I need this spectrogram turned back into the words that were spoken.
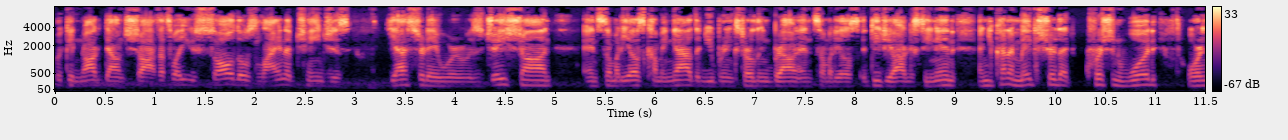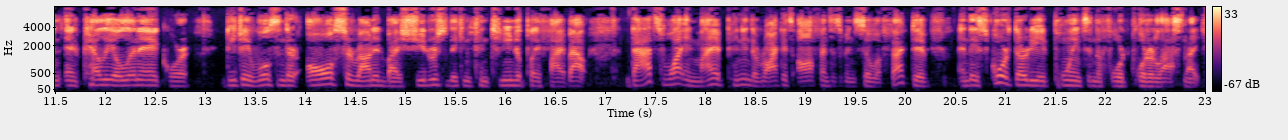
who can knock down shots. That's why you saw those lineup changes yesterday where it was Jae'Sean and somebody else coming out, then you bring Sterling Brown and somebody else, DJ Augustin in, and you kind of make sure that Christian Wood or and Kelly Olynyk or DJ Wilson, they're all surrounded by shooters so they can continue to play five out. That's why, in my opinion, the Rockets offense has been so effective and they scored 38 points in the fourth quarter last night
